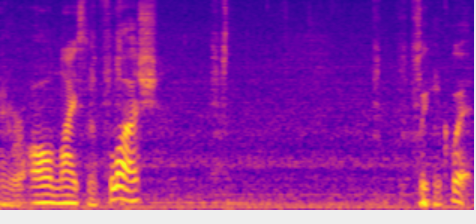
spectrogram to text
and we're all nice and flush, we can quit.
